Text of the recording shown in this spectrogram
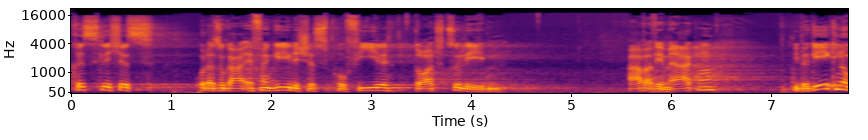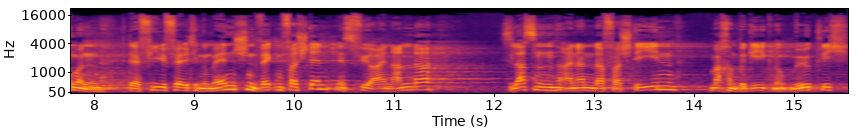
christliches oder sogar evangelisches Profil dort zu leben. Aber wir merken, die Begegnungen der vielfältigen Menschen wecken Verständnis füreinander, sie lassen einander verstehen, machen Begegnung möglich,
